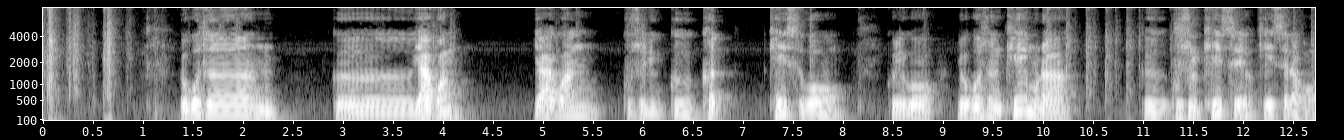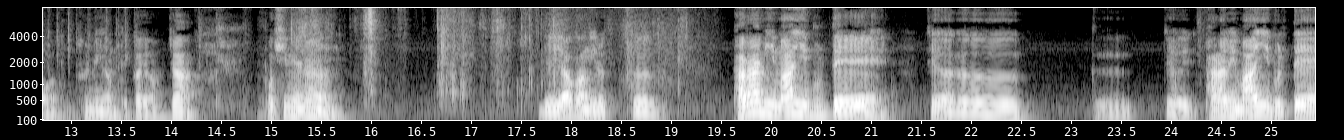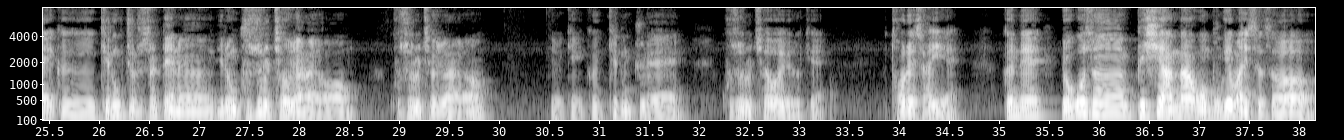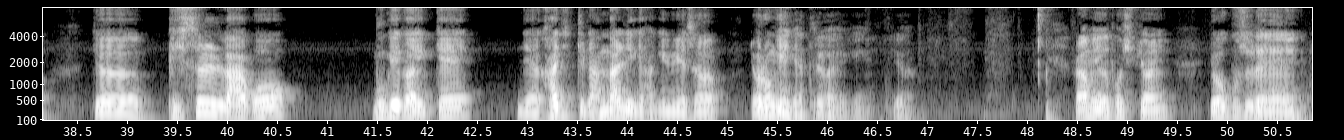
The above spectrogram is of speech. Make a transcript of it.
요것은 그 야광 야광 구슬이 그 겉 케이스고 그리고 요것은 케이무라 그 구슬 케이스예요. 케이스라고 설명하면 될까요? 자 보시면은 이제 야광 이렇게 그 바람이 많이 불 때 제가 그 그, 저, 바람이 많이 불 때 그 기둥줄을 쓸 때는 이런 구슬을 채우잖아요. 구슬을 채우잖아요. 이렇게 그 기둥줄에 구슬을 채워요. 이렇게 도래 사이에. 근데 요것은 빛이 안 나고 무게만 있어서 저 빛을 나고 무게가 있게 이제 가지줄이 안 날리게 하기 위해서 요런 게 이제 들어가요. 이게. 예. 그러면 여기 보십시오. 요 구슬에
